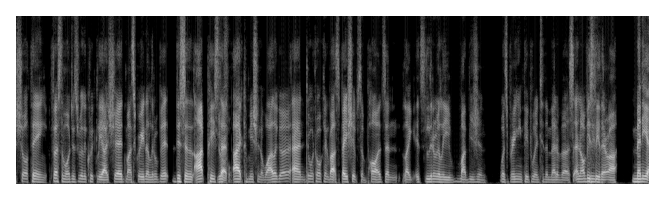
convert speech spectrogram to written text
Sure thing. First of all, just really quickly, I shared my screen a little bit. This is an art piece Beautiful. that I had commissioned a while ago, and we were talking about spaceships and pods, and like it's literally my vision was bringing people into the metaverse. And obviously, Mm. there are many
